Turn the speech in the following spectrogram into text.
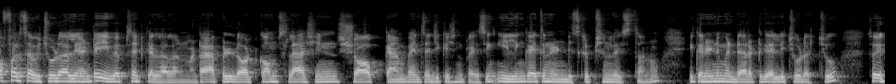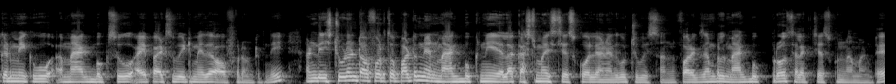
ఆఫర్ ఆఫర్స్ అవి చూడాలి అంటే ఈ వెబ్సైట్కి వెళ్ళాలన్నమాట. Apple dot com slash in shop campaigns education pricing ఈ లింక్ అయితే నేను డిస్క్రిప్షన్లో ఇస్తాను. ఇక్కడ నుండి మీరు డైరెక్ట్గా వెళ్ళి చూడొచ్చు. సో ఇక్కడ మీకు మ్యాక్ బుక్స్ ఐప్యాడ్స్ వీటి మీద ఆఫర్ ఉంటుంది. అండ్ ఈ స్టూడెంట్ ఆఫర్తో పాటు నేను మ్యాక్ బుక్ని ఎలా కస్టమైజ్ చేసుకోవాలి అనేది కూడా చూపిస్తాను. For example Mac book pro select చేసుకున్నామంటే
